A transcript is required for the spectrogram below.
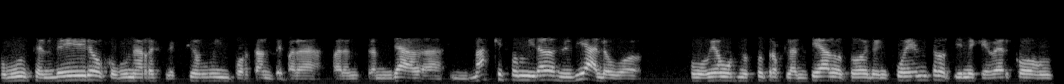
como un sendero, como una reflexión muy importante para, para nuestra mirada, y más que son miradas de diálogo, como habíamos nosotros planteado todo el encuentro, tiene que ver con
